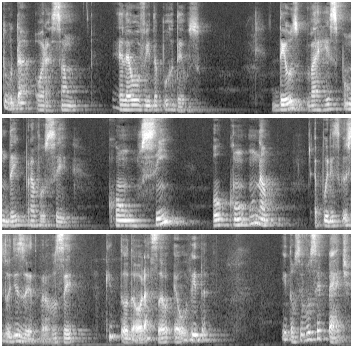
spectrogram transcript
Toda oração ela é ouvida por Deus. Deus vai responder para você com sim ou com um não. É por isso que eu estou dizendo para você que toda oração é ouvida. Então, se você pede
